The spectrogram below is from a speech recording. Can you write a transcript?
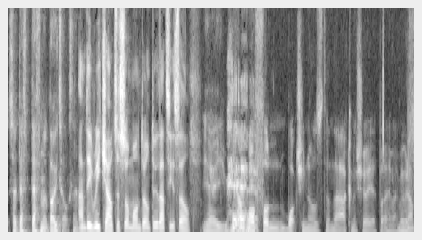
so def- definite Botox then. Andy, reach out to someone. Don't do that to yourself. Yeah, you, you have more fun watching us than that, I can assure you. But anyway, moving on.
